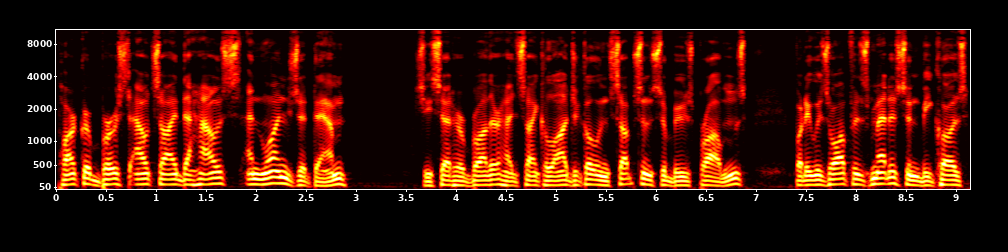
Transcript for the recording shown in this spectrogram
Parker burst outside the house and lunged at them. She said her brother had psychological and substance abuse problems but he was off his medicine because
